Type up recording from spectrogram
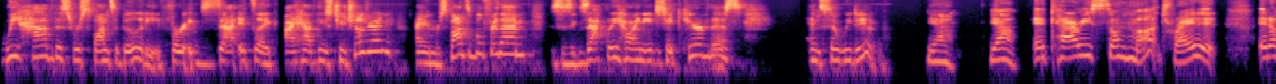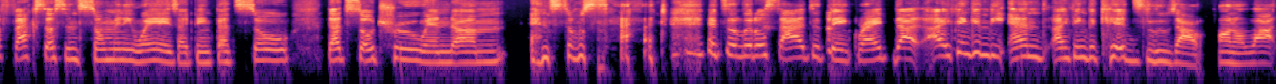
we have this responsibility for exact it's like i have these two children i am responsible for them this is exactly how i need to take care of this and so we do. Yeah yeah it carries so much right? It it affects us in so many ways. I think that's so that's so true and um and so sad. It's a little sad to think, right? That I think in the end, I think the kids lose out on a lot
